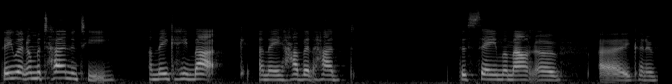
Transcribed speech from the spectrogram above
they went on maternity and they came back and they haven't had the same amount of uh, kind of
